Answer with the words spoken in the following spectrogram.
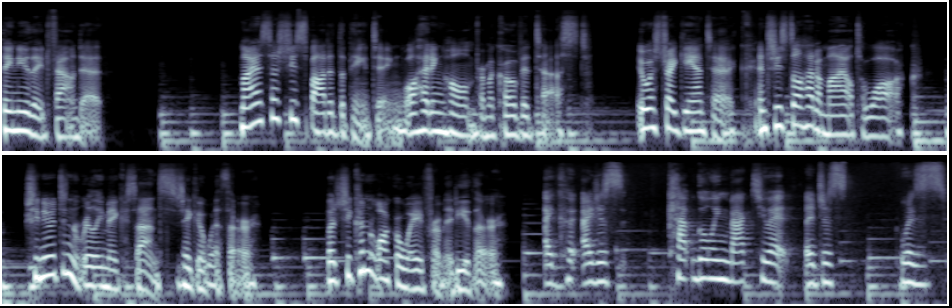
they knew they'd found it. Maia says she spotted the painting while heading home from a COVID test. It was gigantic, and she still had a mile to walk. She knew it didn't really make sense to take it with her, but she couldn't walk away from it either. I could I just kept going back to it. It just was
